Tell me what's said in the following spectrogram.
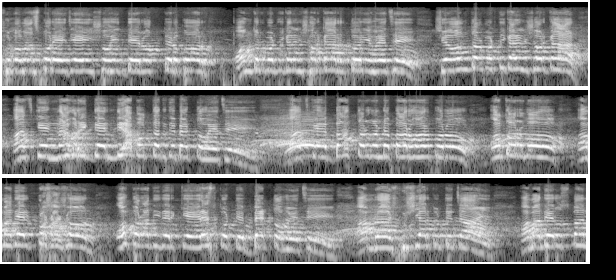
ষোলো মাস পরে যে শহীদদের রক্তের ওপর অন্তর্বর্তীকালীন সরকার তৈরি হয়েছে, সে অন্তর্বর্তীকালীন সরকার আজকে নাগরিকদের নিরাপত্তা দিতে ব্যর্থ হয়েছে। আজকে বাহাত্তর ঘণ্টা পার হওয়ার পরও অতর্ব আমাদের প্রশাসন অপরাধীদেরকে অ্যারেস্ট করতে ব্যর্থ হয়েছে। আমরা হুঁশিয়ার করতে চাই আমাদের উসমান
